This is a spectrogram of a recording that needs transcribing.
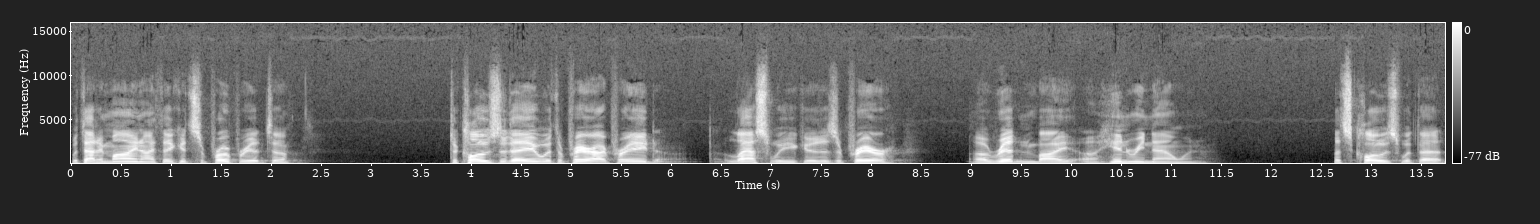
With that in mind, I think it's appropriate to, to close today with a prayer I prayed last week. It is a prayer uh, written by uh, Henry Nouwen. Let's close with that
